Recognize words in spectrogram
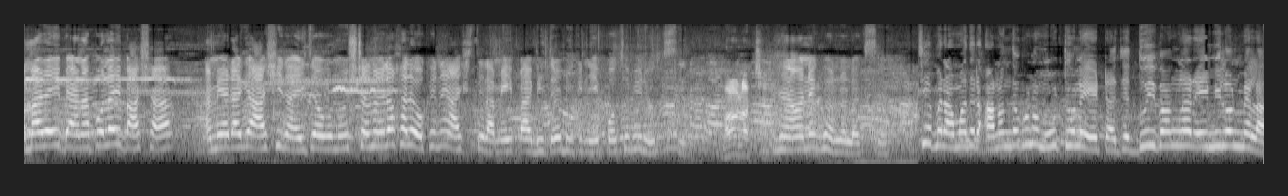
আমার এই বেনাপোলাই বাসা আমি এর আগে আসি নাই। এই যে অনুষ্ঠান হইল খালি ওখানে আসছিলাম। এই পায়ের ভিতরে ঢুকিনি এই প্রথমেই ঢুকছি। ভালো লাগছে? হ্যাঁ অনেক ভালো লাগছে। যে মানে আমাদের আনন্দঘন মুহূর্ত হলো এটা, যে দুই বাংলার এই মিলন মেলা।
